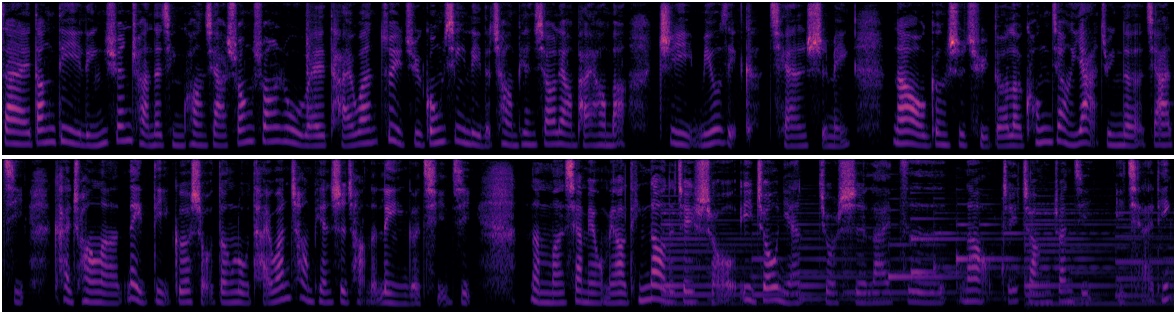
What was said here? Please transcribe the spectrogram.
在当地零宣传的情况下，双双入围台湾最具公信力的唱片销量排行榜 G Music 前十名。Now 更是取得了空降亚军的佳绩，开创了内地歌手登陆台湾唱片市场的另一个奇迹。那么，下面我们要听到的这首《一周年》就是来自 Now 这张专辑，一起来听。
